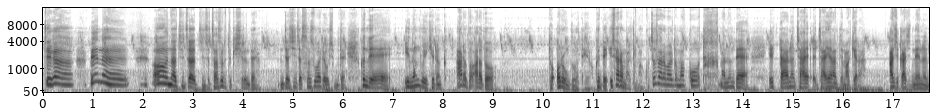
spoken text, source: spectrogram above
제가 맨날 아 나 진짜 진짜 자소리 듣기 싫은데 이제 진짜 선수가 되고 싶은데 근데 이 농부의 길은 알아도 알아도 더 어려운 것 같아요. 근데 이 사람 말도 맞고 저 사람 말도 맞고 다 맞는데 일단은 자, 자연한테 맡겨라. 아직까지 내는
